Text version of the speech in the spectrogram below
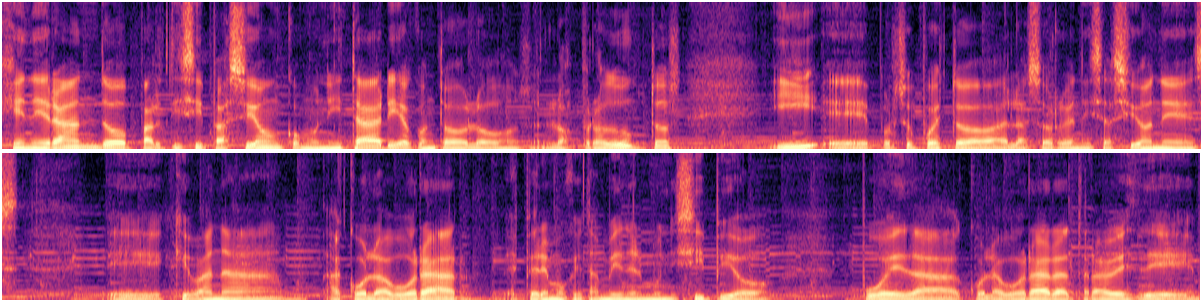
generando participación comunitaria con todos los, productos y, eh, por supuesto, a las organizaciones eh, que van a colaborar. Esperemos que también el municipio pueda colaborar a través de,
